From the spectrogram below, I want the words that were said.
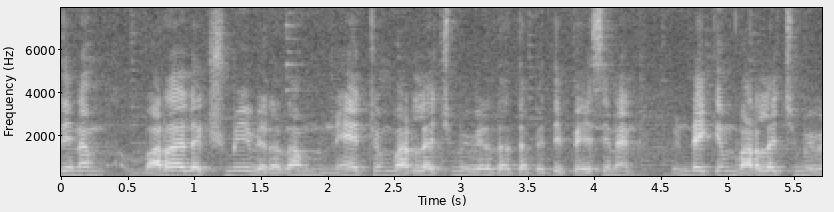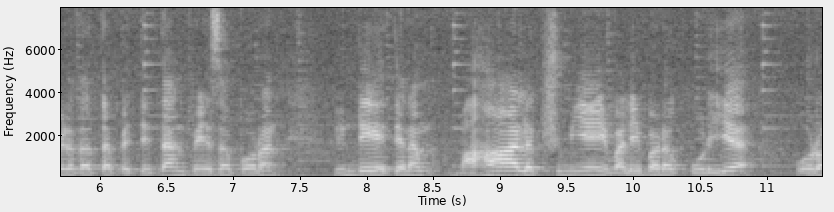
தினம் வரலட்சுமி விரதம். நேற்றும் வரலட்சுமி விரதத்தை பற்றி பேசினேன். இன்றைக்கும் வரலட்சுமி விரதத்தை பற்றி தான் பேச போகிறேன் இன்றைய தினம் மகாலட்சுமியை வழிபடக்கூடிய ஒரு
